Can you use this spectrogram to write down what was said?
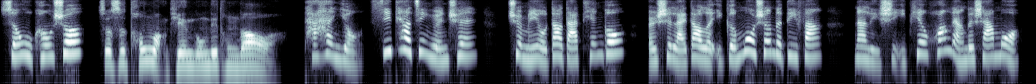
孙悟空说：“这是通往天宫的通道啊。”他和永熙跳进圆圈，却没有到达天宫，而是来到了一个陌生的地方。那里是一片荒凉的沙漠，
